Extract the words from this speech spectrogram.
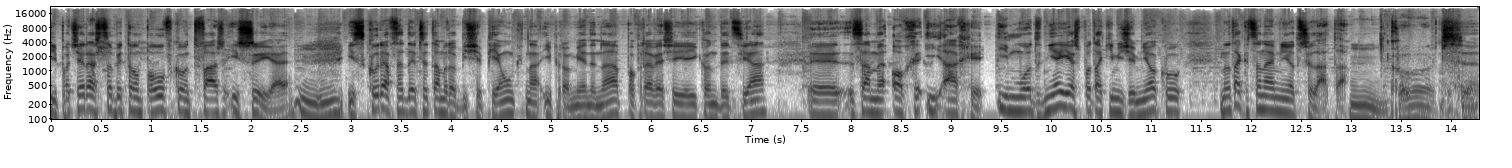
i pocierasz sobie tą połówką twarz i szyję Mhm. i skóra wtedy, czytam, robi się piękna i promienna, poprawia się jej kondycja, yy, same ochy i achy. I młodniejesz po takim ziemnioku, no tak co najmniej o 3 lata. Mm. Kurczę.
